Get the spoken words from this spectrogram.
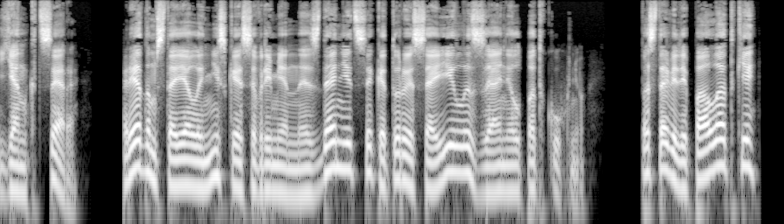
Янгцера — Рядом стояло низкое современное зданице, которое Саила занял под кухню. Поставили палатки,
